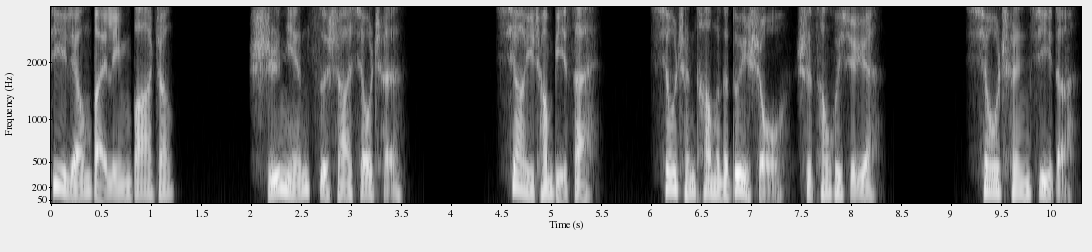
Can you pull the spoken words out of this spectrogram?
第两百零八章，十年刺杀萧晨。下一场比赛，萧晨他们的对手是苍辉学院。萧晨记得，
